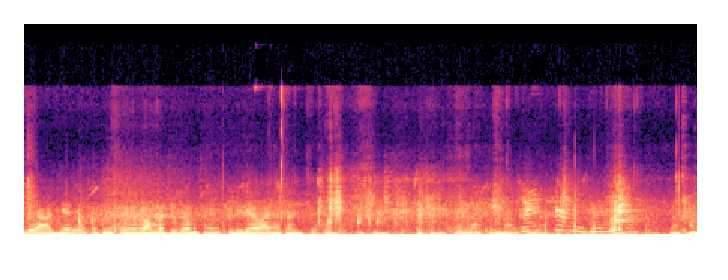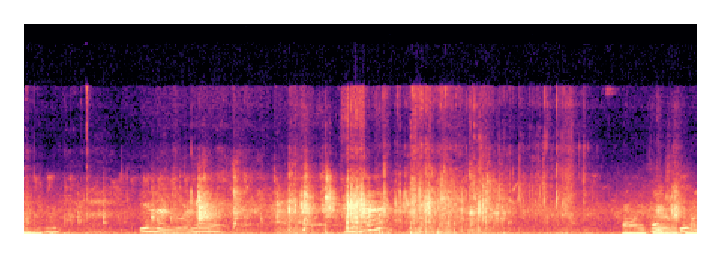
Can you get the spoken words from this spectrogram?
બે આડિયા રહ્યા પછી તે ઓલા મજૂર એમ થાય ફરી રહેવા આવ્યા હતા શું કરું પછી પછી પછી નાખે નાખે નાખે હા, એ કે થાય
